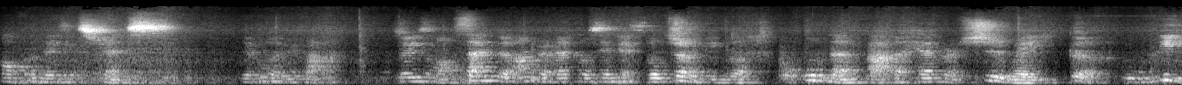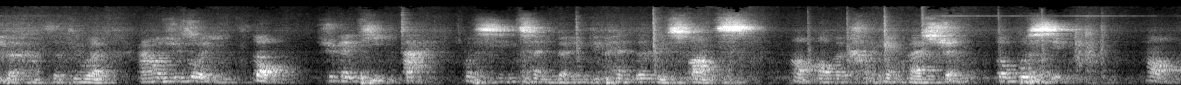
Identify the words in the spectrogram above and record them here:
of amazing strength 也不合语法。所以什么？三个 ungrammatical sentence 都证明了我不能把 a hammer 视为一个独立的 constituent，然后去做移动。 去被替代或形成一个 independent response，哦，of a content question 都不行，哦，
